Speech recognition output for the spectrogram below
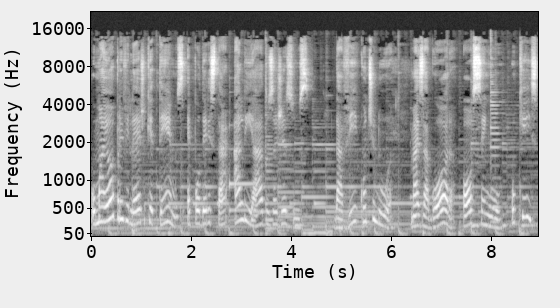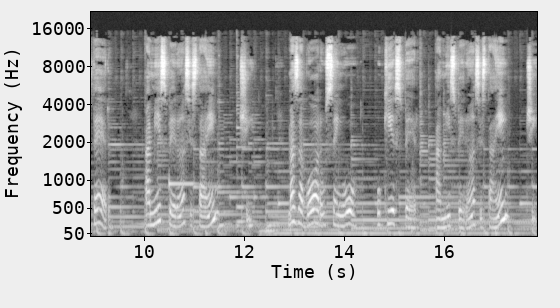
O maior privilégio que temos é poder estar aliados a Jesus. Davi continua: Mas agora, ó Senhor, o que espero? A minha esperança está em ti. Mas agora, o Senhor, o que espero? A minha esperança está em ti.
